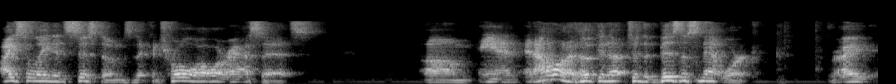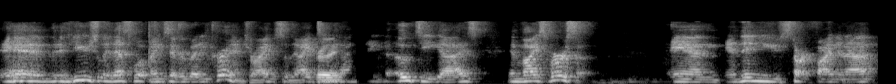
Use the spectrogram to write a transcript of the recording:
isolated systems that control all our assets, um, and and I want to hook it up to the business network, right? And usually that's what makes everybody cringe, right? So the IT right. the OT guys, and vice versa. And and then you start finding out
